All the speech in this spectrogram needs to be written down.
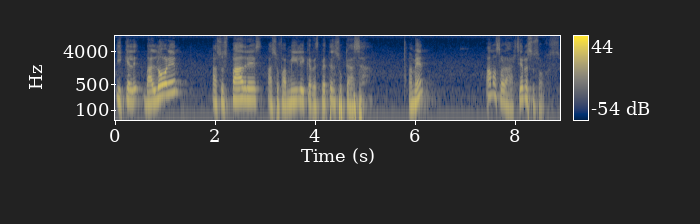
y que valoren a sus padres, a su familia y que respeten su casa. Amén. Vamos a orar. Cierre sus ojos.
